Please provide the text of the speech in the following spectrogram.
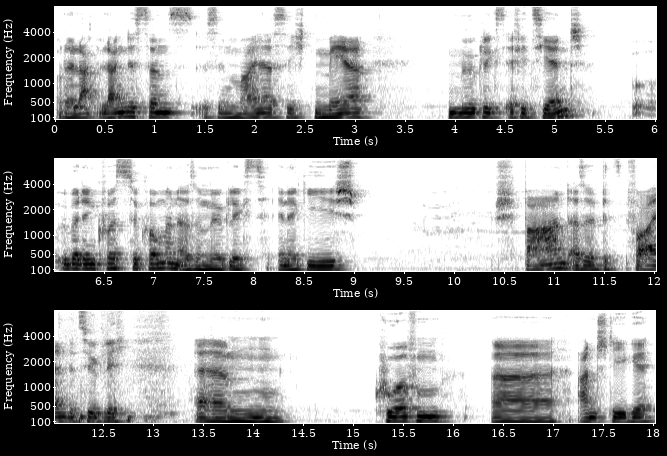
oder Lang Langdistanz ist in meiner Sicht mehr möglichst effizient über den Kurs zu kommen, also möglichst energiesparend sparend, also vor allem bezüglich ähm, Kurven, äh, Anstiege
